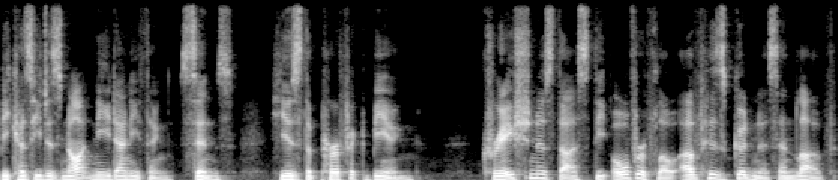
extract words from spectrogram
Because he does not need anything, since he is the perfect being. Creation is thus the overflow of his goodness and love.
